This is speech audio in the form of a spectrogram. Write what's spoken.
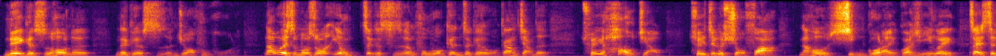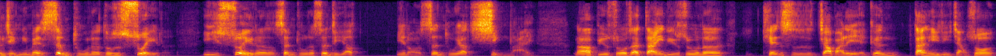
那个时候呢，那个死人就要复活了。那为什么说用这个死人复活跟这个我刚刚讲的吹号角、吹这个手发然后醒过来有关系？因为在圣经里面，圣徒呢都是睡了，以睡的圣徒的身体要，you know，圣徒要醒来。那比如说在但以理书呢？天使加百列也跟但以理讲说，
